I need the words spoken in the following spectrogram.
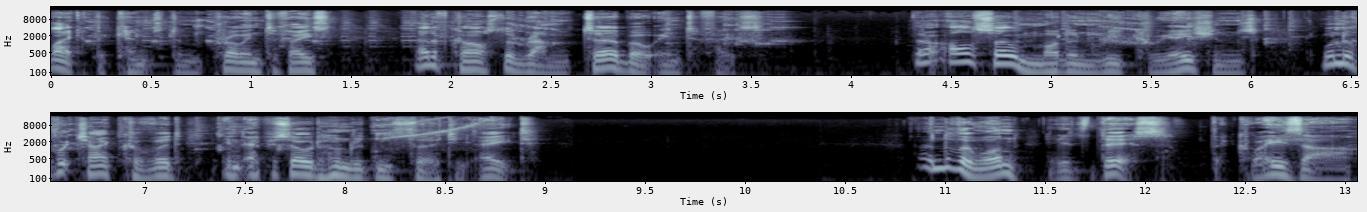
like the Kempston Pro interface, and of course the RAM Turbo interface. There are also modern recreations, one of which I covered in episode 138. Another one is this, the Quasar.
